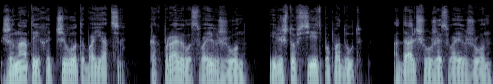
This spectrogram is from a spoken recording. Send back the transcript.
Женатые хоть чего-то боятся. Как правило, своих жен. Или что в сеть попадут. А дальше уже своих жен,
